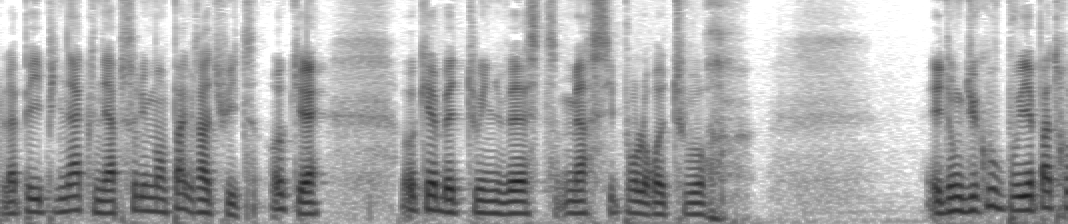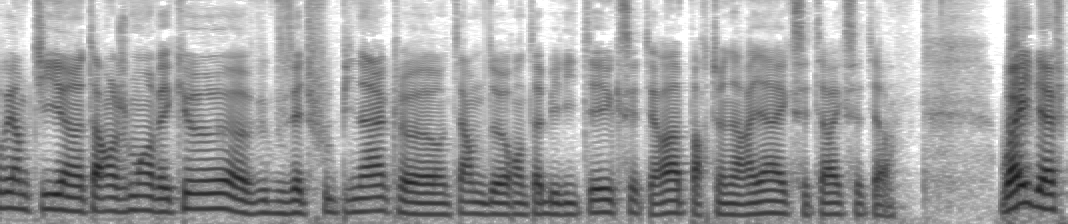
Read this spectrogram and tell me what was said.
L'API Pinacle n'est absolument pas gratuite. Ok. Ok, Bet to Invest. Merci pour le retour. Et donc, du coup, vous ne pouviez pas trouver un petit arrangement avec eux, euh, vu que vous êtes full Pinacle en termes de rentabilité, etc., partenariat, etc., etc. Ouais, il est F+,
